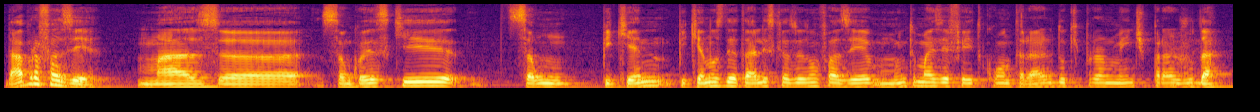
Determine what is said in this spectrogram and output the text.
Dá para fazer, mas uh, são coisas que são pequeno, pequenos detalhes que às vezes vão fazer muito mais efeito contrário do que provavelmente para ajudar,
